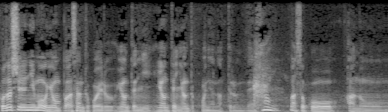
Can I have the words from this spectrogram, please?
今年にもう4%超える4.4ってここにはなってるんで、はい、まあ、そこをあの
